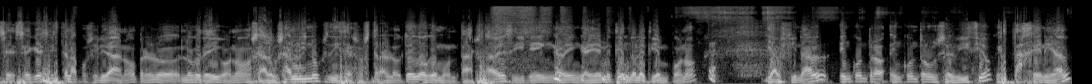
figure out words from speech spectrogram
sé, que existe la posibilidad, ¿no? Pero es lo, que te digo, ¿no? O sea, al usar Linux dices, ostras, lo tengo que montar, ¿sabes? Y venga, venga, y metiéndole tiempo, ¿no? Y al final he encontrado, he encontrado un servicio que está genial,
